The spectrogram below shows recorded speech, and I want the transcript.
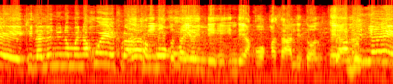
eh. Kilala niyo naman ako eh. Kaya Prangka po aminin ako ko sa'yo, eh. hindi, hindi ako kasali doon. Kaya Sabi niya eh,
